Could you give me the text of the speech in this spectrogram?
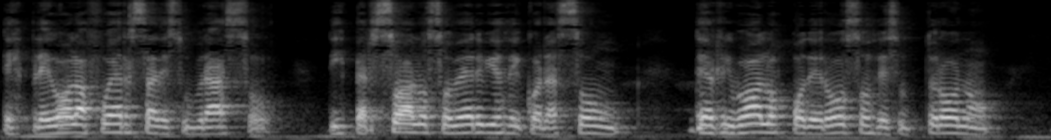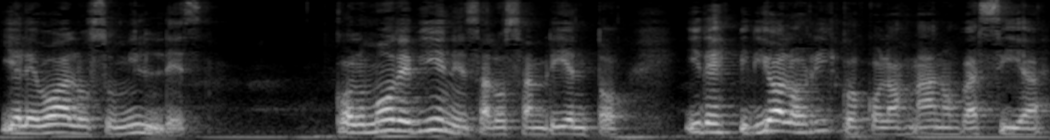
Desplegó la fuerza de su brazo, dispersó a los soberbios de corazón, derribó a los poderosos de su trono y elevó a los humildes. Colmó de bienes a los hambrientos y despidió a los ricos con las manos vacías.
